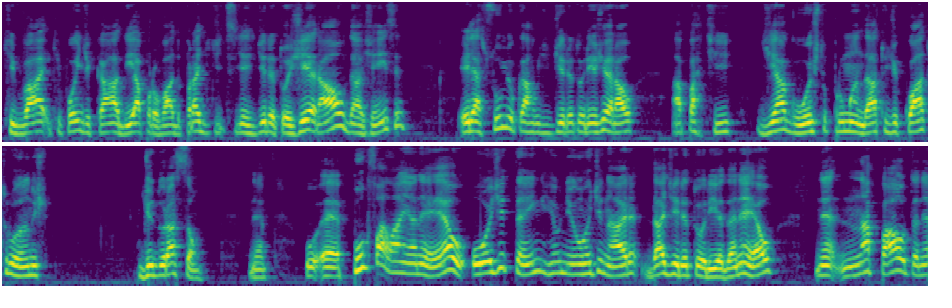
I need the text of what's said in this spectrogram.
que, vai, que foi indicado e aprovado para diretor-geral da agência, ele assume o cargo de diretoria geral a partir de agosto para um mandato de quatro anos de duração. Né? É, por falar em ANEEL, hoje tem reunião ordinária da diretoria da ANEEL. Né, na pauta, né,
